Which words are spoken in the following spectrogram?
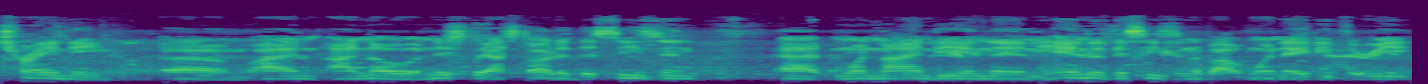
training. Um, I, I know initially I started the season at 190 and then ended the season about 183,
